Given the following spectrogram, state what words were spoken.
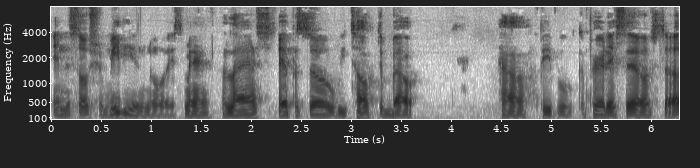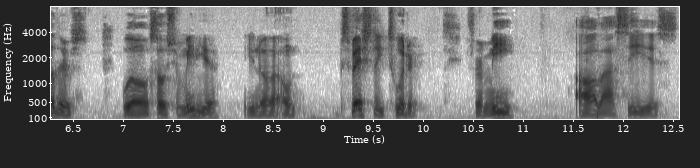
in the social media noise. Man, the last episode we talked about how people compare themselves to others. Well, on social media, you know, on especially Twitter. For me, all I see is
